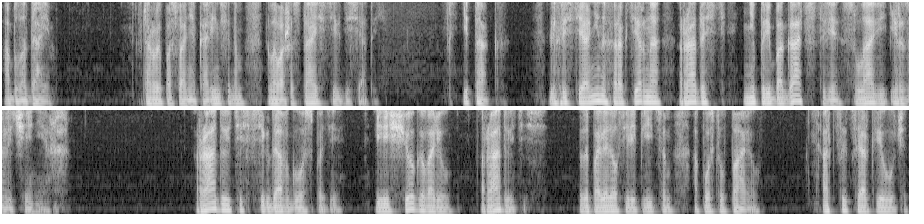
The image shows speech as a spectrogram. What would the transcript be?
обладаем. Второе послание Коринфянам, глава 6, стих 10. Итак, для христианина характерна радость не при богатстве, славе и развлечениях. Радуйтесь всегда в Господе. И еще говорю, радуйтесь, заповедал филиппийцам апостол Павел. Отцы церкви учат.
